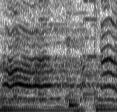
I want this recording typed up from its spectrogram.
น้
